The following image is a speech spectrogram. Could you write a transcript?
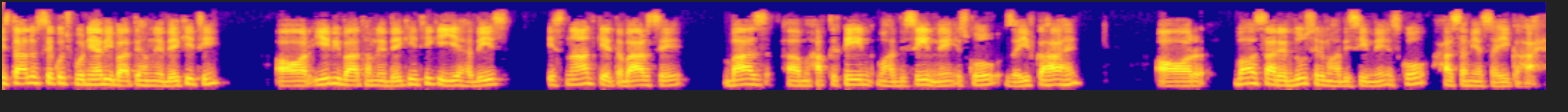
اس تعلق سے کچھ بنیادی باتیں ہم نے دیکھی تھیں اور یہ بھی بات ہم نے دیکھی تھی کہ یہ حدیث اسناد کے اعتبار سے بعض محققین، محدثین نے اس کو ضعیف کہا ہے اور بہت سارے دوسرے محدثین نے اس کو حسن یا صحیح کہا ہے،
